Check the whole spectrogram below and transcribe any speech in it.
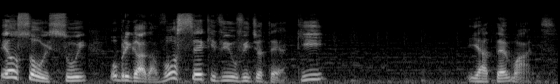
Eu sou o Isui, obrigado a você que viu o vídeo até aqui, e até mais.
